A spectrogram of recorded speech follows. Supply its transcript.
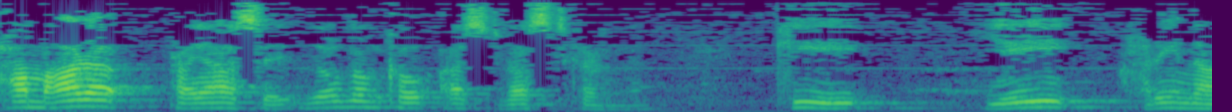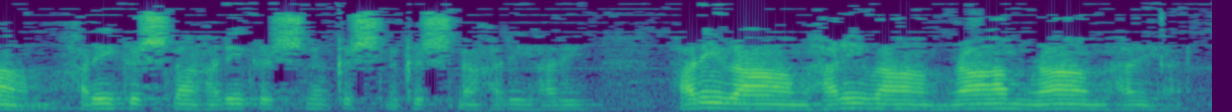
हमारा प्रयास है लोगों को अस्त करना कि ये हरि नाम, हरे कृष्ण हरे कृष्ण कृष्ण कृष्ण, हरे हरे हरे राम हरे राम राम राम, हरे हरे।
